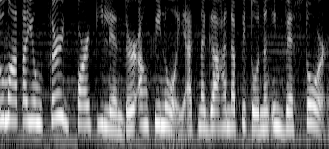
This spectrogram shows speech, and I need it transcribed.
tumatayong third-party lender ang Pinoy at naghahanap ito ng investor,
